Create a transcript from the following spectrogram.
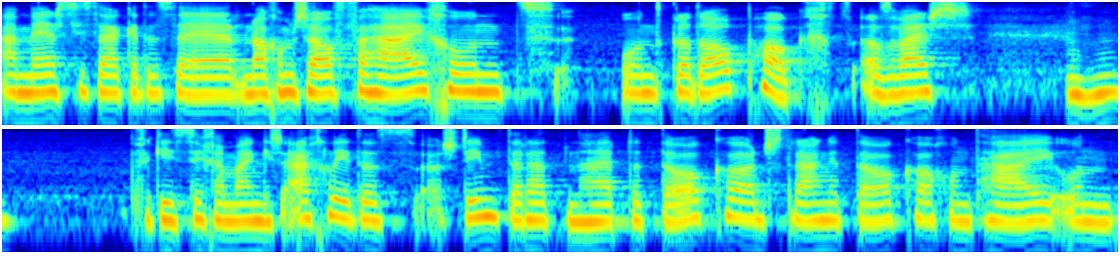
Auch Merci sagen, dass er nach dem Arbeiten heimkommt und gerade abpackt. Also weißt mhm. vergisst sich ja manchmal auch ein bisschen, das stimmt, er hat einen harten Tag gehabt, einen strengen Tag gehabt, kommt heim und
